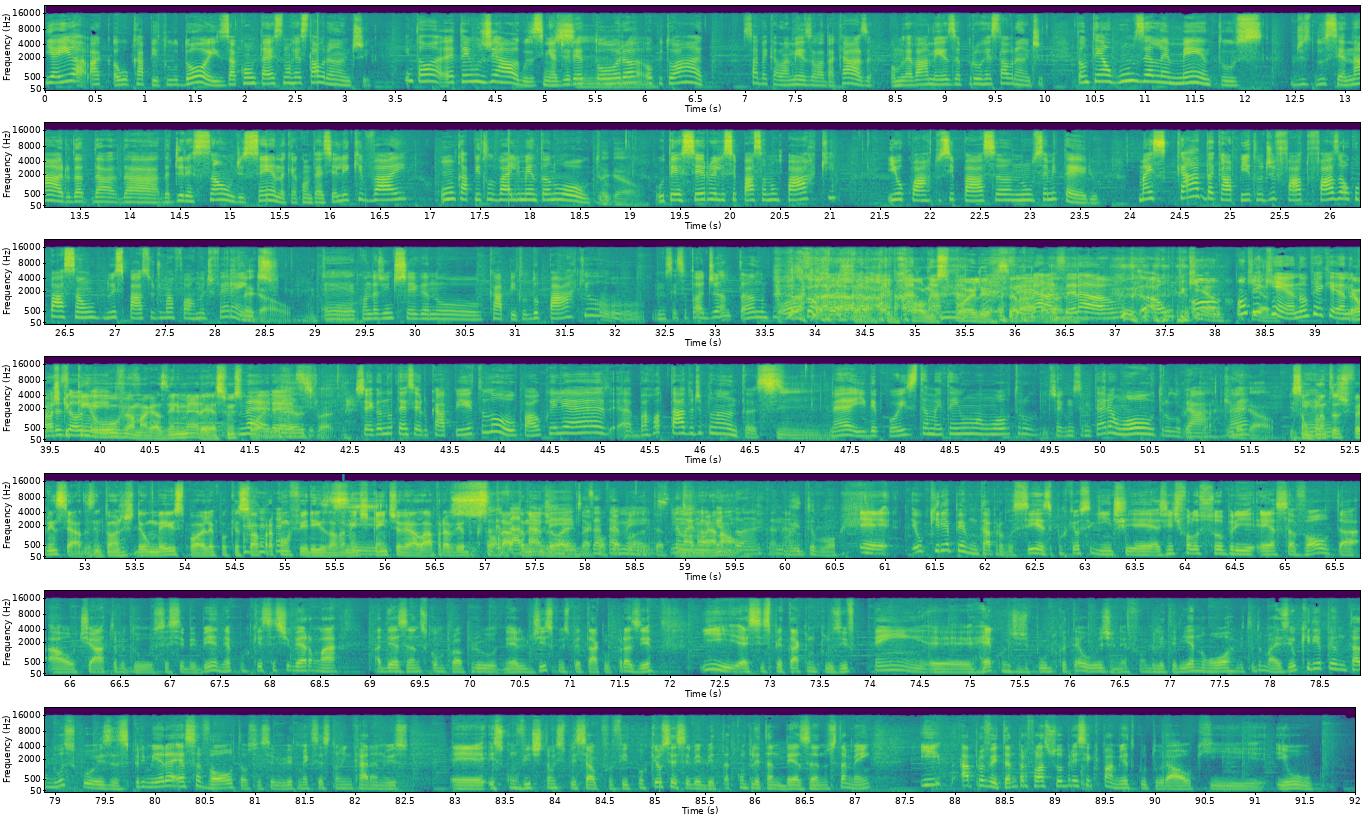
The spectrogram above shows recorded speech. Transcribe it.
E aí, a- a- o capítulo 2 acontece no restaurante. Então, é, tem uns diálogos, assim. A diretora optou, ah, sabe aquela mesa lá da casa? Vamos levar a mesa para o restaurante. Então, tem alguns elementos de- do cenário, da, da, da- da direção de cena que acontece ali, que vai... Um capítulo vai alimentando o outro. Legal. O terceiro, ele se passa num parque e o quarto se passa num cemitério. Mas cada capítulo, de fato, faz a ocupação do espaço de uma forma diferente. Legal, É, bom. quando a gente chega no capítulo do parque, o- não sei se eu tô adiantando um pouco. Será que rola um spoiler? será? Será? Um, Ah, um pequeno. um, um pequeno, um pequeno. Eu para acho os que quem ouvintes. ouve a Magazine merece um spoiler. Merece. É, Chega no terceiro capítulo, o palco ele é abarrotado de plantas. Sim. Né? E depois também tem um, um outro. Chega no cemitério, é um outro lugar. Que né? legal. E são É. plantas diferenciadas. Então a gente deu meio spoiler, porque só para conferir exatamente Sim. quem estiver lá para ver do que se Só. trata, né, Joy? Exatamente. Não, Não, é não é, não. planta, não. Muito bom. É, eu queria perguntar pra vocês, porque é o seguinte, é, a gente falou sobre essa volta ao teatro do CCBB, né? Porque vocês estiveram lá há 10 anos, como o próprio Nélio disse, com o espetáculo Prazer. E esse espetáculo, inclusive, tem é, recorde de público até hoje, né? Foi uma bilheteria enorme e tudo mais. Eu queria perguntar duas coisas. Primeira, essa volta ao CCBB, como é que vocês estão encarando isso? É, esse convite tão especial que foi feito, porque o CCBB está completando 10 anos também. E aproveitando para falar sobre esse equipamento cultural que eu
